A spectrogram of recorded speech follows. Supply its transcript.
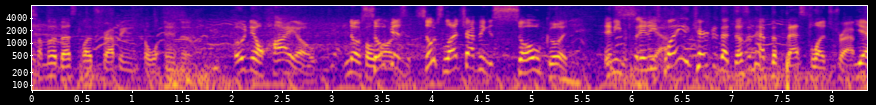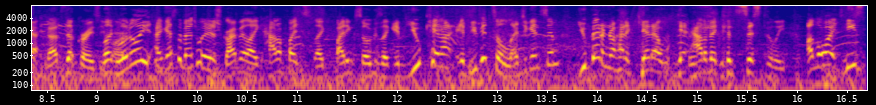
some of the best ledge trapping in, Col- in, uh, oh, in Ohio. No, Full Silk on. is Silk's ledge trapping is so good. And he's and he's yeah. playing a character that doesn't have the best ledge trap. Yeah, that's the crazy. Like part. literally, I guess the best way to describe it, like how to fight, like fighting Silk, is like if you cannot, if you get to ledge against him, you better know how to get out, get out of it consistently. Otherwise, he's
